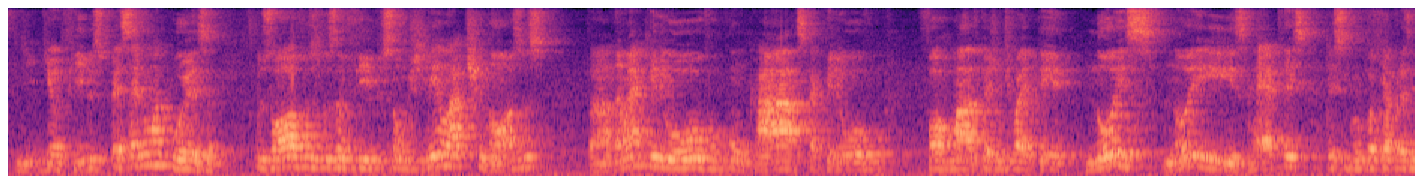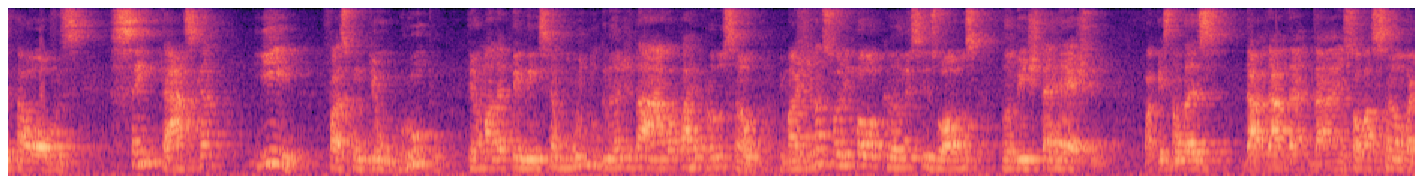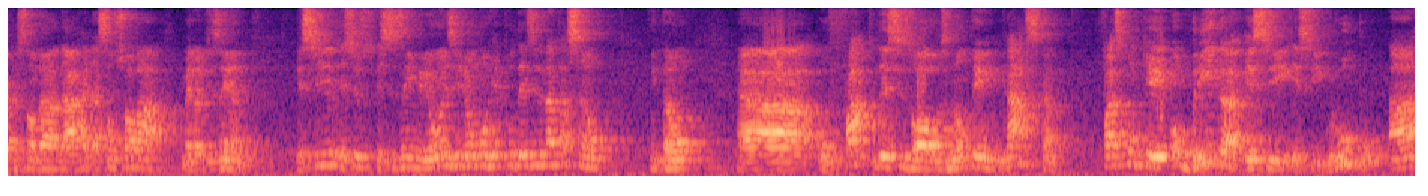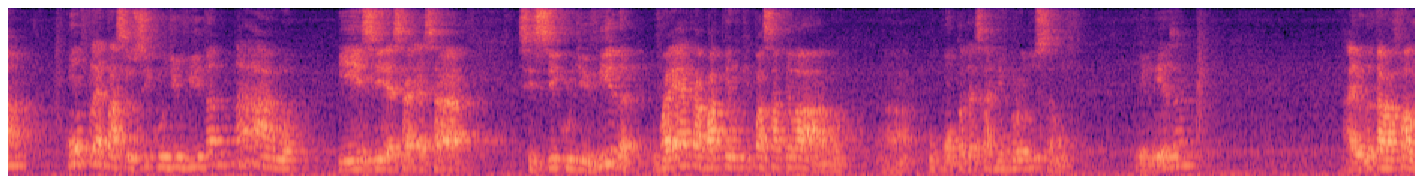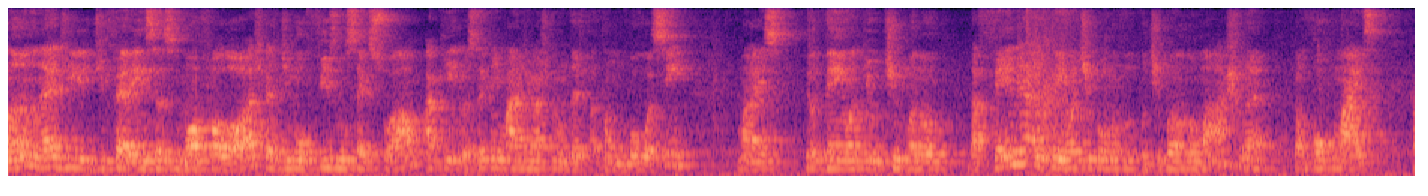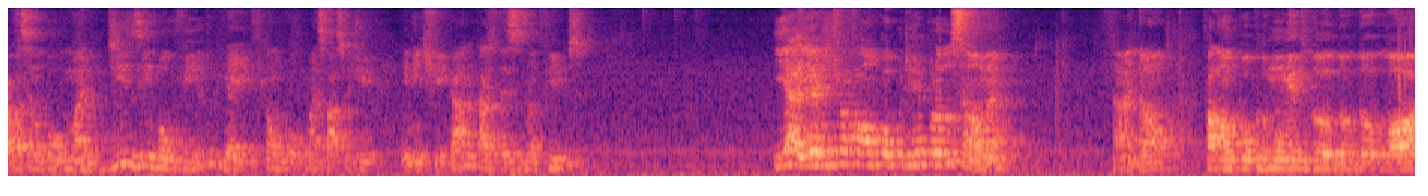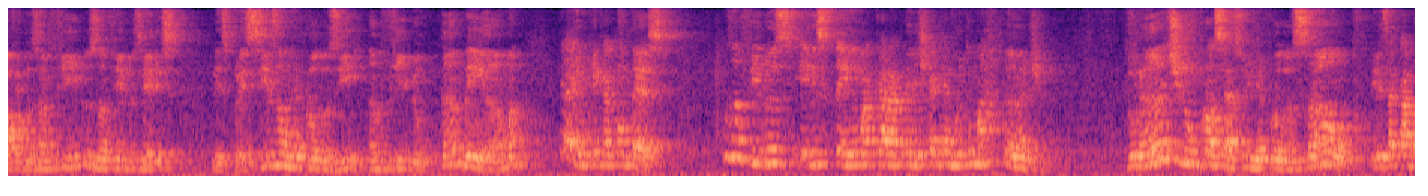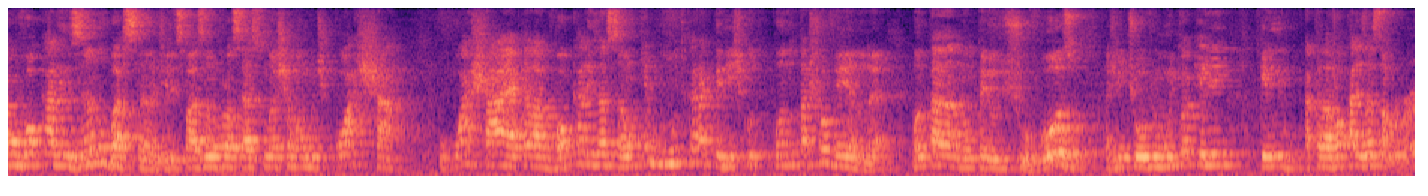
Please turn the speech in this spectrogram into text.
de, de anfíbios. Percebe uma coisa, os ovos dos anfíbios são gelatinosos, tá? não é aquele ovo com casca, aquele ovo formado que a gente vai ter nos, nos répteis. Esse grupo aqui apresenta ovos sem casca e faz com que o grupo tem uma dependência muito grande da água para a reprodução. Imagina só ele colocando esses ovos no ambiente terrestre, com a questão das, da, da, da, da insolação, da questão da, da, radiação solar, melhor dizendo. Esse, esses, esses embriões iriam morrer por desidratação. Então, ah, o fato desses ovos não terem casca faz com que obriga esse, esse grupo a completar seu ciclo de vida na água. E esse, essa, essa, esse ciclo de vida vai acabar tendo que passar pela água, tá? por conta dessa reprodução. Beleza? Aí o que eu estava falando, né, de diferenças morfológicas, de morfismo sexual. Aqui, eu sei que a imagem eu acho que não deve estar tão boa assim, mas eu tenho aqui o tímpano da fêmea, eu tenho o tímpano, o tímpano do macho, né, que é um pouco mais, acaba sendo um pouco mais desenvolvido, e aí fica um pouco mais fácil de identificar, no caso desses anfíbios. E aí a gente vai falar um pouco de reprodução, né? Tá, então, falar um pouco do momento do, do, do love dos anfíbios. Os anfíbios, eles, eles precisam reproduzir, anfíbio também ama. E aí o que, que acontece? Os anfíbios, eles têm uma característica que é muito marcante. Durante o processo de reprodução, eles acabam vocalizando bastante. Eles fazem um processo que nós chamamos de coachar. O coachar é aquela vocalização que é muito característico quando está chovendo, né? Quando está num período chuvoso, a gente ouve muito aquele, aquele, aquela vocalização.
